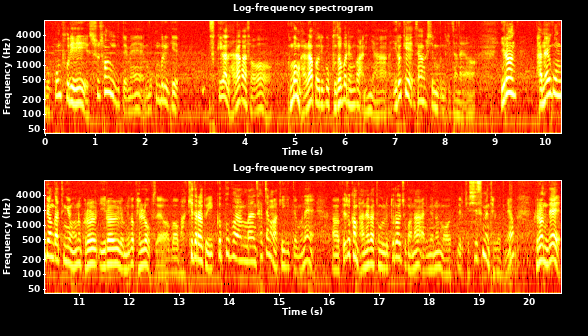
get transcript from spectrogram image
목공풀이 수성이기 때문에 목공풀이 이게 습기가 날아가서 금방 말라버리고 굳어버리는 거 아니냐 이렇게 생각하시는 분들 있잖아요. 이런 바늘 공병 같은 경우는 그럴 이럴 염려가 별로 없어요. 뭐 막히더라도 이 끝 부분만 살짝 막히기 때문에 어, 뾰족한 바늘 같은 걸로 뚫어주거나 아니면은 뭐 이렇게 씻으면 되거든요. 그런데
